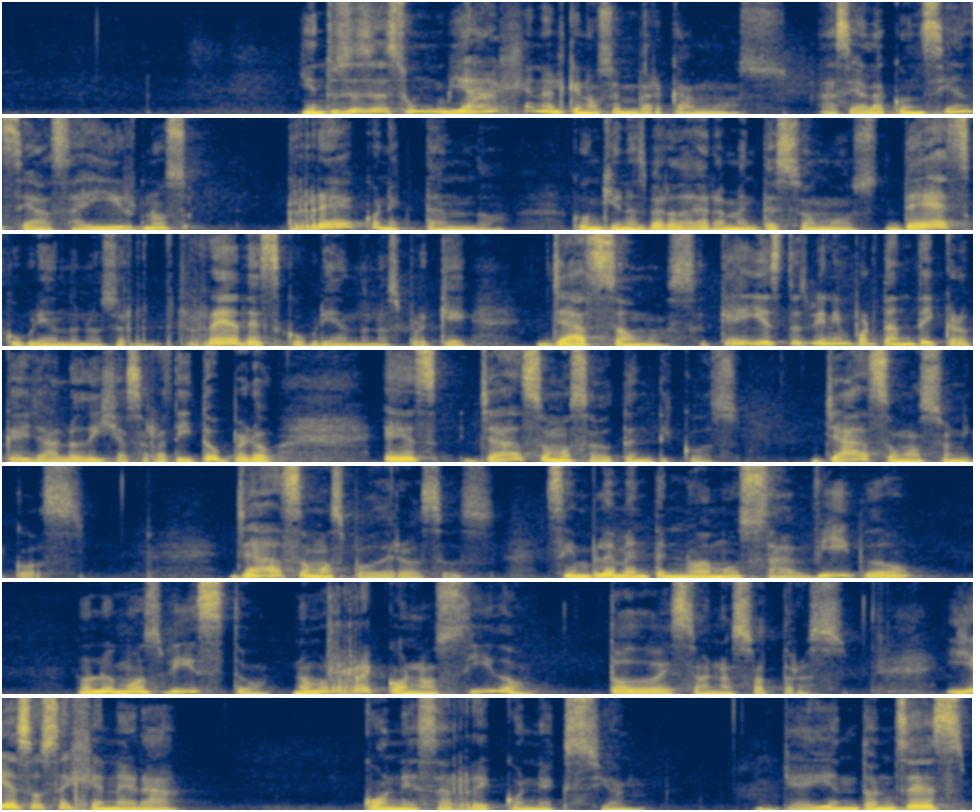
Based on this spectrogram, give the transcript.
Y entonces es un viaje en el que nos embarcamos hacia la conciencia, hacia irnos reconectando con quienes verdaderamente somos, descubriéndonos, redescubriéndonos, porque ya somos, ¿ok? Y esto es bien importante y creo que ya lo dije hace ratito, pero es ya somos auténticos, ya somos únicos, ya somos poderosos. Simplemente no hemos sabido, no lo hemos visto, no hemos reconocido todo eso en nosotros. Y eso se genera con esa reconexión. ¿okay? Entonces,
